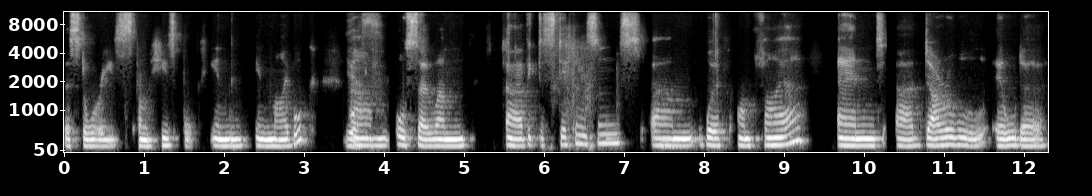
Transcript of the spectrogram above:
the stories from his book in in my book yes. Um, also um, uh, Victor Steffensen's um, work on fire and uh, Dharawal elder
